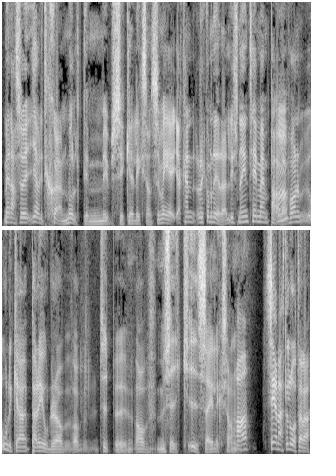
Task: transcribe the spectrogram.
Men alltså jävligt skön multimusiker liksom. Som är, jag kan rekommendera, lyssna in Tame Impala, Mm. har olika perioder av, av typ av musik i sig liksom. Ja. Senaste låtarna,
